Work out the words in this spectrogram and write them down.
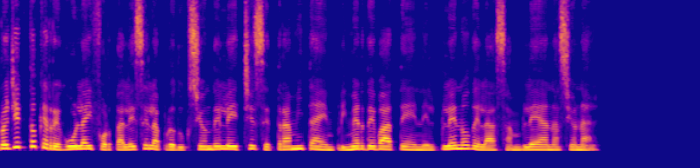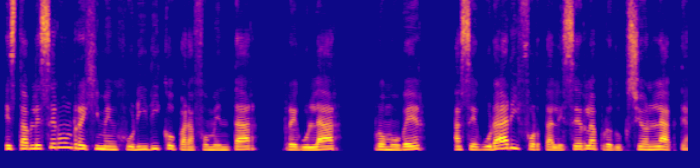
Proyecto que regula y fortalece la producción de leche se tramita en primer debate en el Pleno de la Asamblea Nacional. Establecer un régimen jurídico para fomentar, regular, promover, asegurar y fortalecer la producción láctea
